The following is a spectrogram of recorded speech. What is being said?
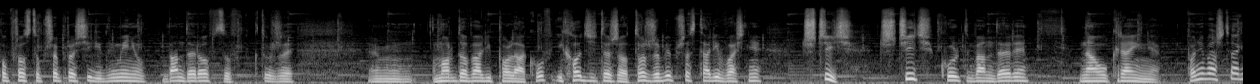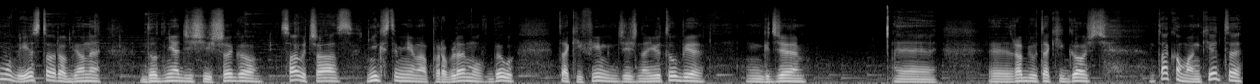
Po prostu przeprosili w imieniu banderowców, którzy mordowali Polaków i chodzi też o to, żeby przestali właśnie czcić czcić kult Bandery na Ukrainie. Ponieważ, tak jak mówię, jest to robione do dnia dzisiejszego cały czas, nikt z tym nie ma problemów. Był taki film gdzieś na YouTubie, gdzie e, e, robił taki gość taką ankietę,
